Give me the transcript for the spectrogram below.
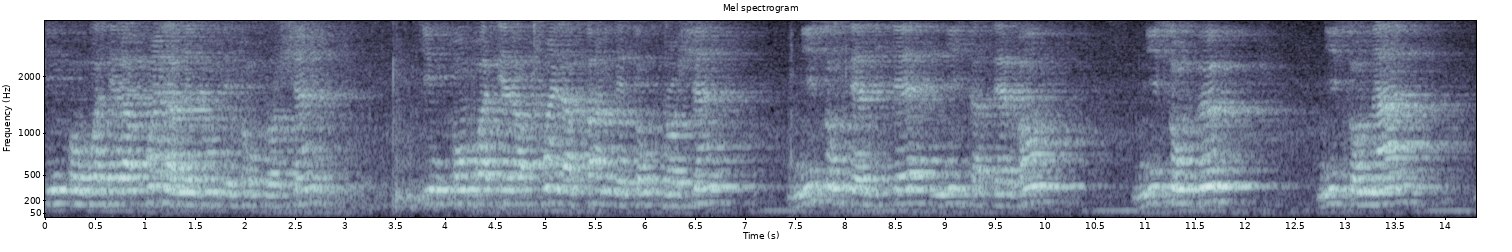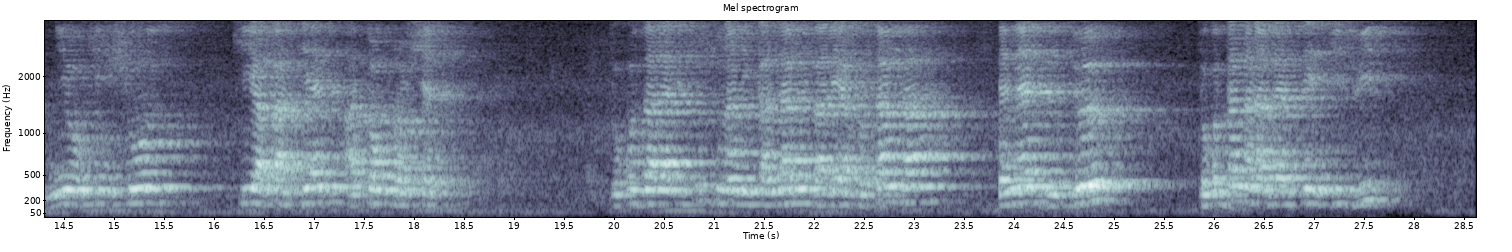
Tu ne convoiteras point la maison de ton prochain, tu ne convoiteras point la femme de ton prochain, ni son serviteur, ni sa servante, ni son peuple, ni son âme, ni aucune chose qui appartienne à ton prochain. tokozala lisusu na mikanda mibale ya kotanga genèse 2 tokotanga na verset 18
